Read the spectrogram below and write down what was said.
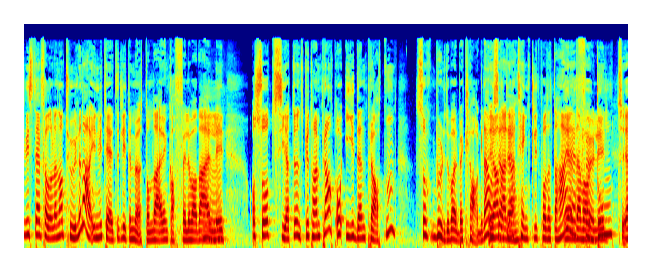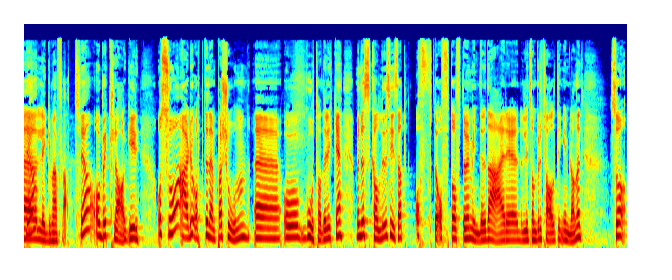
hvis det føler det naturlig, da, invitere til et lite møte om det er en kaffe eller hva det er. Eller, og så si at du ønsker å ta en prat, og i den praten så burde du bare beklage deg og Ja, si at jeg har tenkt litt på dette her. Ja, det var føler- dumt. Jeg Ja. legger meg flat. Ja, og beklager. Og så er det jo opp til den personen eh, å godta det eller ikke. Men det skal jo sies at ofte, ofte, ofte, med mindre det er eh, litt sånn brutale ting innblandet, så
